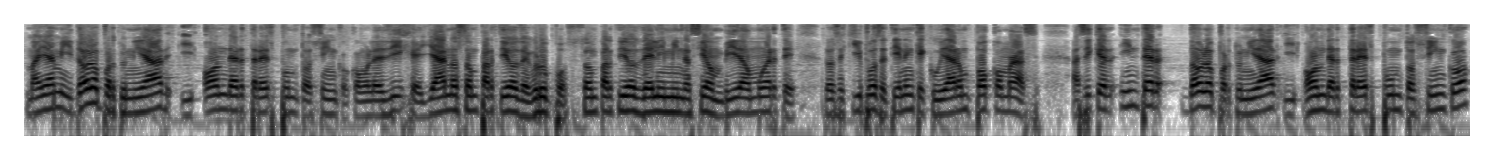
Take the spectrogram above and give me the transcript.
Miami doble oportunidad y under 3.5. Como les dije, ya no son partidos de grupos, son partidos de eliminación, vida o muerte. Los equipos se tienen que cuidar un poco más. Así que Inter doble oportunidad y under 3.5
